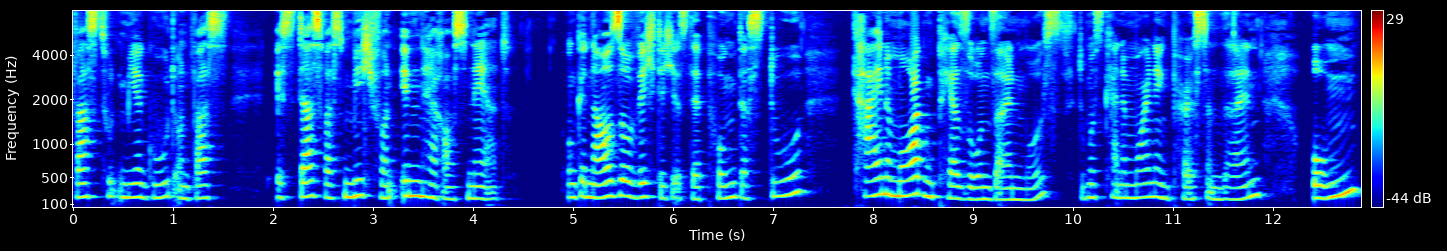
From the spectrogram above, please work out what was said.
was tut mir gut und was ist das, was mich von innen heraus nährt. Und genauso wichtig ist der Punkt, dass du keine Morgenperson sein musst. Du musst keine Morning Person sein, um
